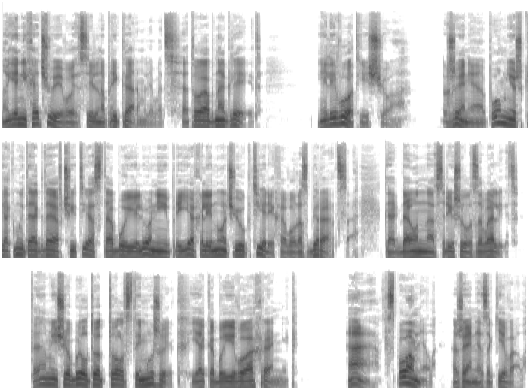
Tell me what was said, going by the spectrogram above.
но я не хочу его сильно прикармливать, а то обнаглеет. Или вот еще. Женя, помнишь, как мы тогда в Чите с тобой и Леней приехали ночью к Терехову разбираться, когда он нас решил завалить? Там еще был тот толстый мужик, якобы его охранник. «А, вспомнил», — Женя закивал.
